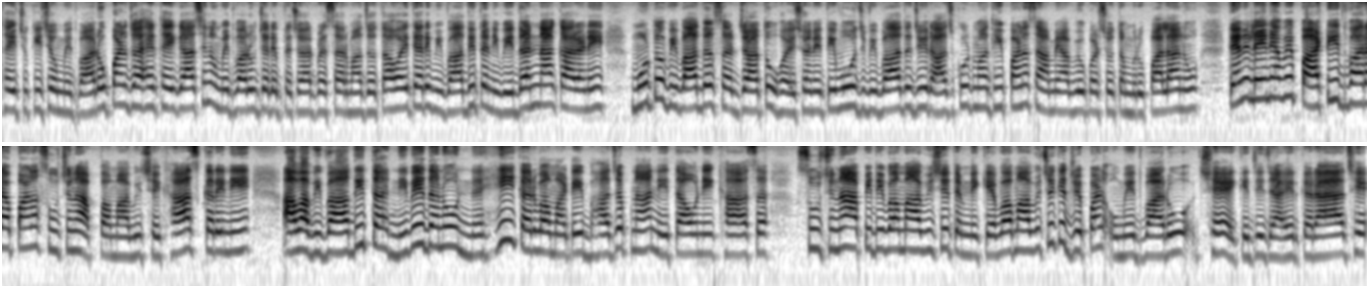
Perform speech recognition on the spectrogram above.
થઈ ચૂકી છે. ઉમેદવારો પણ જાહેર થઈ ગયા છે ઉમેદવારો જ્યારે પ્રચાર પ્રસારમાં જતા હોય ત્યારે વિવાદિત નિવેદનના કારણે મોટો વિવાદ સર્જાતો હોય છે અને તેવો જ વિવાદ જે રાજકોટમાંથી પણ સામે આવ્યો પરસોત્તમ રૂપાલાનો, તેને લઈને હવે પાર્ટી દ્વારા પણ સૂચના આપવામાં આવી છે. ખાસ કરીને આવા વિવાદિત નિવેદનો નહીં કરવા માટે ભાજપના નેતાઓને ખાસ સૂચના આપી દેવામાં આવી છે. તેમને કહેવામાં આવ્યું છે કે જે પણ ઉમેદવારો છે કે જે જાહેર કરાયા છે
